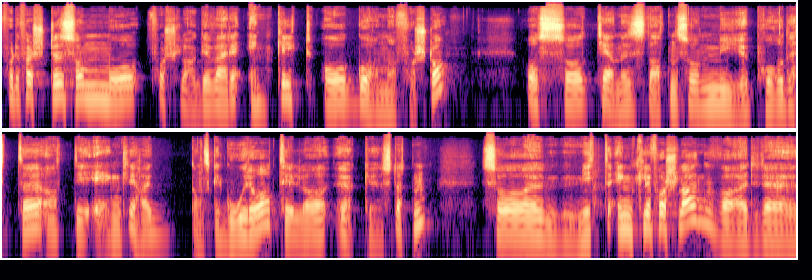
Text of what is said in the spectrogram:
For det første så må forslaget være enkelt å gå an å forstå. Og så tjener staten så mye på dette at de egentlig har ganske god råd til å øke støtten. Så mitt enkle forslag var uh,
